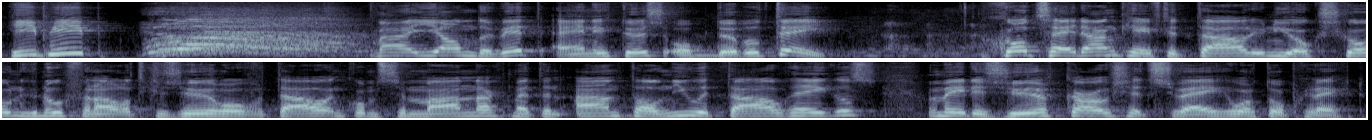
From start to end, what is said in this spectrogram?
Hiep hiep. Maar Jan de Wit eindigt dus op dubbel T. Godzijdank heeft de taalunie ook schoon genoeg van al het gezeur over taal... en komt ze maandag met een aantal nieuwe taalregels... waarmee de zeurkous het zwijgen wordt opgelegd.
